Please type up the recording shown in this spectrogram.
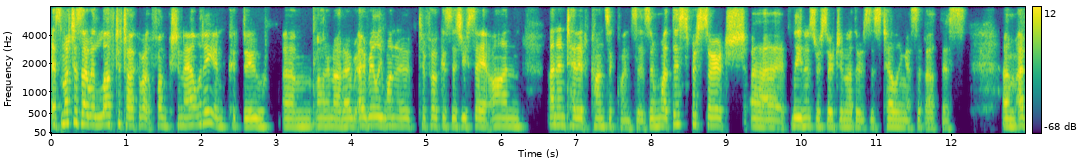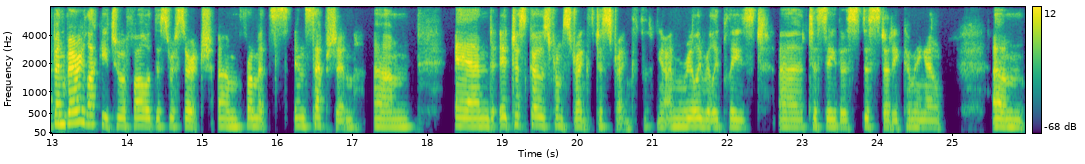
as much as I would love to talk about functionality and could do um, on and on, I, I, really wanted to focus, as you say, on unintended consequences and what this research, uh, Lena's research and others is telling us about this. Um, I've been very lucky to have followed this research um, from its inception. And it just goes from strength to strength. You know, I'm really, really pleased uh, to see this this study coming out. Um,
